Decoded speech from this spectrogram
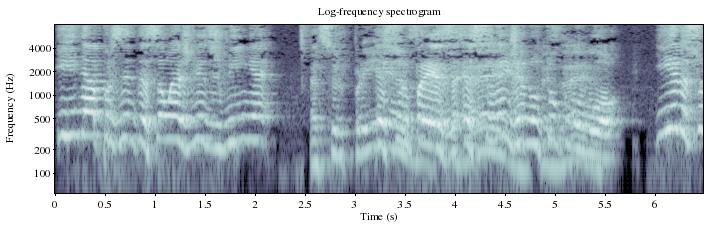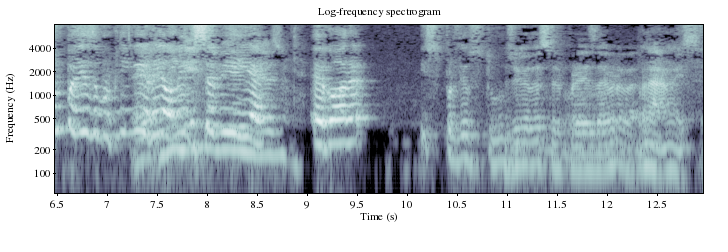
e na apresentação às vezes vinha a surpresa, a, surpresa, a cereja é, no topo é. do bolo. E era surpresa porque ninguém é, realmente ninguém sabia. sabia Agora, isso perdeu-se tudo. Jogador surpresa, é verdade. Não, isso.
